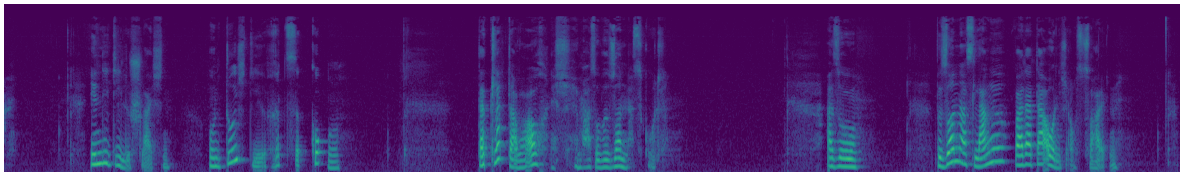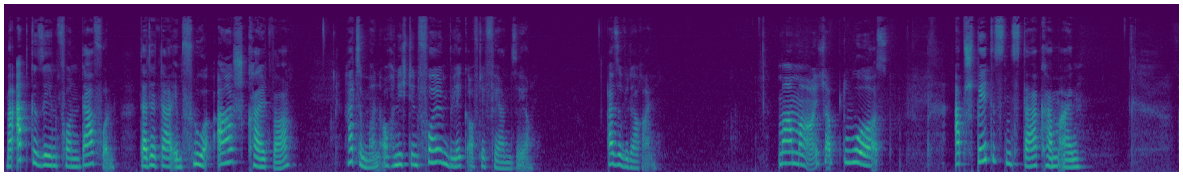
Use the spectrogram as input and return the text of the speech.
In die Diele schleichen und durch die Ritze gucken. Das klappt aber auch nicht immer so besonders gut. Also besonders lange war das da auch nicht auszuhalten. Mal abgesehen von davon, dass es da im Flur arschkalt war, hatte man auch nicht den vollen Blick auf den Fernseher. Also wieder rein. Mama, ich hab Durst. Ab spätestens da kam ein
